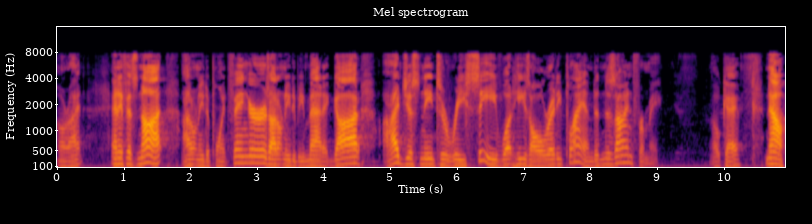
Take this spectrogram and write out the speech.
All right? And if it's not, I don't need to point fingers. I don't need to be mad at God. I just need to receive what He's already planned and designed for me. Okay? Now,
